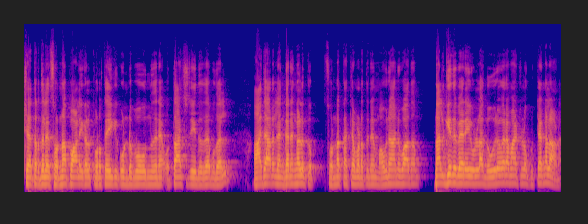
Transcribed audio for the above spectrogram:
ക്ഷേത്രത്തിലെ സ്വർണപ്പാളികൾ പുറത്തേക്ക് കൊണ്ടുപോകുന്നതിനെ ഒത്താശ ചെയ്തത് മുതൽ ആചാര ലംഘനങ്ങൾക്കും സ്വർണ കച്ചവടത്തിനും മൗനാനുവാദം നൽകിയത് വരെയുള്ള ഗൗരവകരമായിട്ടുള്ള കുറ്റങ്ങളാണ്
